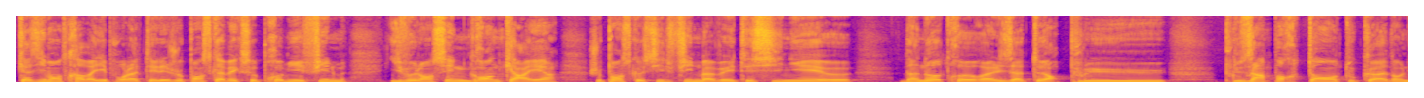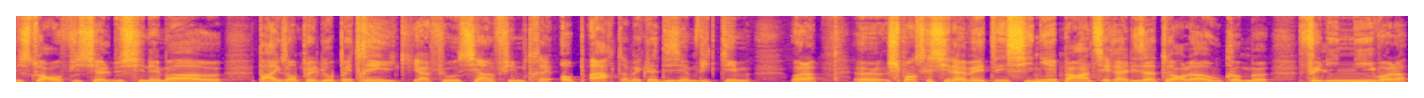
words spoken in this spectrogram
quasiment travailler pour la télé. Je pense qu'avec ce premier film, il veut lancer une grande carrière. Je pense que si le film avait été signé euh, d'un autre réalisateur plus plus important en tout cas dans l'histoire officielle du cinéma, euh, par exemple Elio Petri, qui a fait aussi un film très hop art avec la dixième victime. Voilà. Euh, je pense que s'il avait été signé par un de ces réalisateurs là ou comme euh, Fellini, voilà,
